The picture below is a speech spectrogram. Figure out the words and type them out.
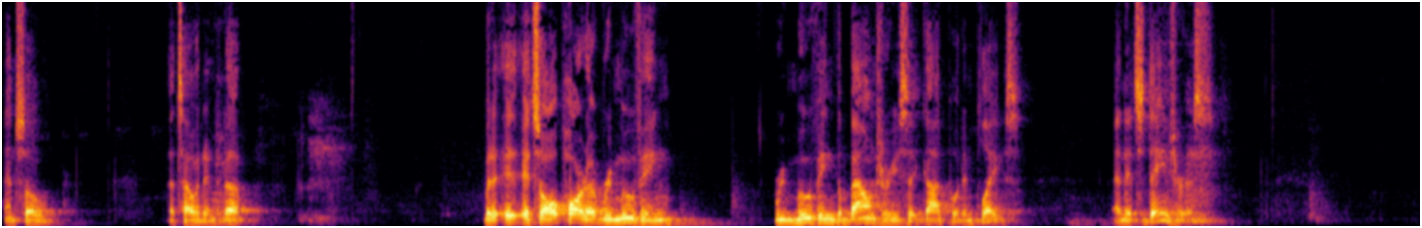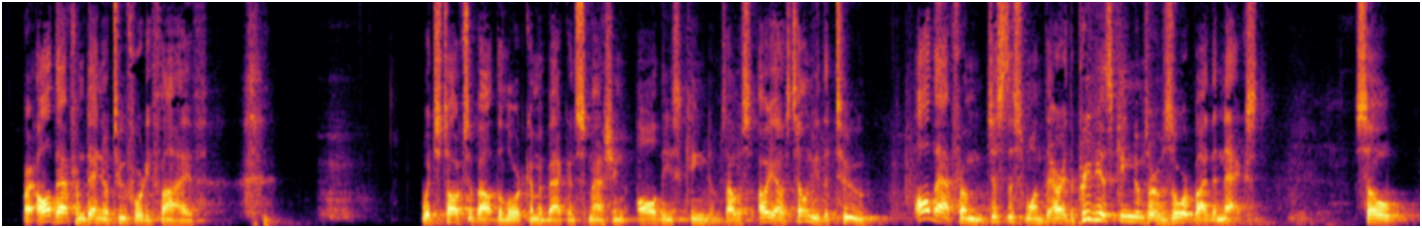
And so that's how it ended up. But it, it's all part of removing removing the boundaries that God put in place. And it's dangerous. All right, all that from Daniel 245, which talks about the Lord coming back and smashing all these kingdoms. I was, oh yeah, I was telling you the two, all that from just this one thing. All right, the previous kingdoms are absorbed by the next. So,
